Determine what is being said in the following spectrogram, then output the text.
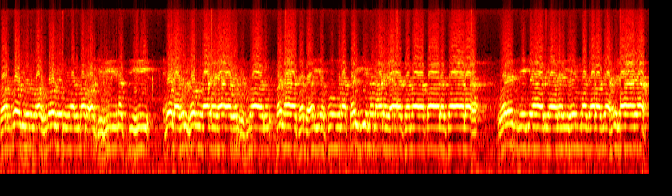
فالرجل أفضل من المرأة في نفسه وله الفضل عليها والإفضال فلا أن يكون قيما عليها كما قال تعالى وللرجال عليهن درجة الآية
